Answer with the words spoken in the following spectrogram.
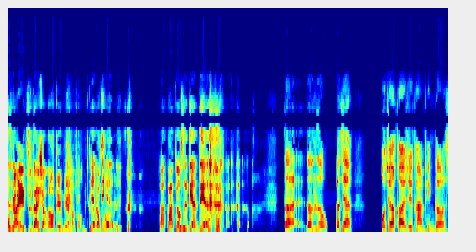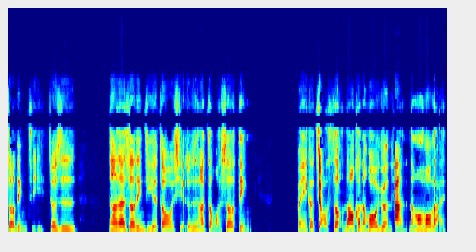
我刚也是在想到电电，好像电电，他他就是电电。对，就是，而且我觉得可以去看平哥的设定集，就是那在设定集也都有写，就是他怎么设定每一个角色，然后可能会有原案，然后后来。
